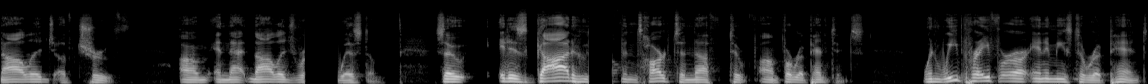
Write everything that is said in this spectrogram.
knowledge of truth, um, and that knowledge wisdom. So it is God who softens hearts enough to um, for repentance. When we pray for our enemies to repent,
